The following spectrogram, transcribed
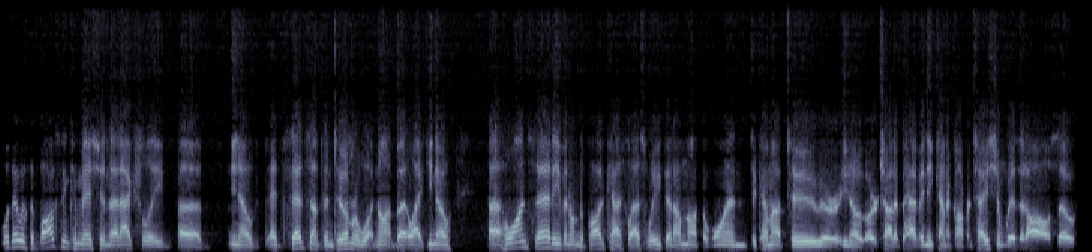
well there was the boxing commission that actually uh, you know had said something to him or whatnot, but like you know. Uh, Juan said even on the podcast last week that I'm not the one to come up to or you know or try to have any kind of confrontation with at all. So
